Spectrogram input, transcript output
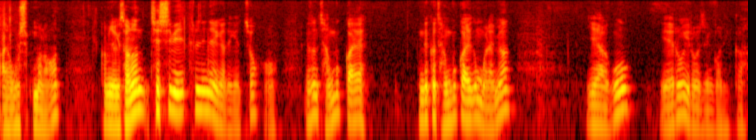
아니 50만 원. 그럼 여기서는 70이 틀린 얘기가 되겠죠. 어. 여기서는 장부가액. 근데 그 장부가액은 뭐냐면 얘하고 얘로 이루어진 거니까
